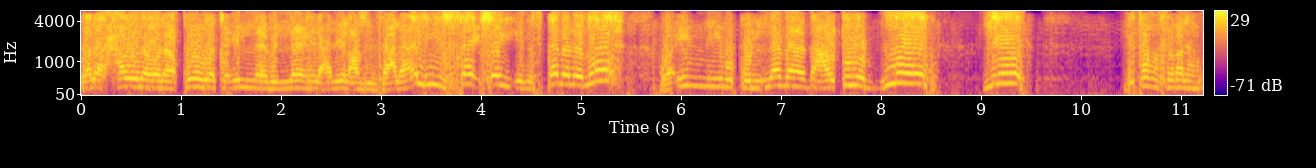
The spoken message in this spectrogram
ولا حول ولا قوة إلا بالله العلي العظيم. فعلى أي شيء استند نوح وإني كلما دعوتهم ليه ليه؟ لتغفر لهم.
